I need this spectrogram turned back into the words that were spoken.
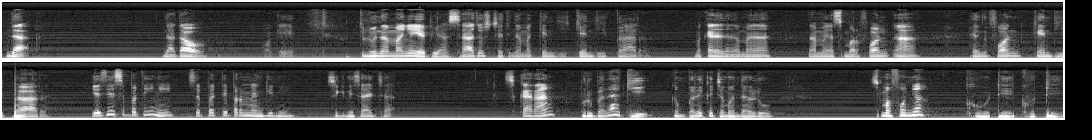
Enggak. Enggak tahu. Oke. Dulu namanya ya biasa terus jadi nama Candy Candy Bar. Maka ada namanya namanya smartphone ah handphone Candy Bar. Ya sih seperti ini, seperti permen gini, segini saja. Sekarang berubah lagi, kembali ke zaman dahulu. Smartphone-nya gede-gede.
